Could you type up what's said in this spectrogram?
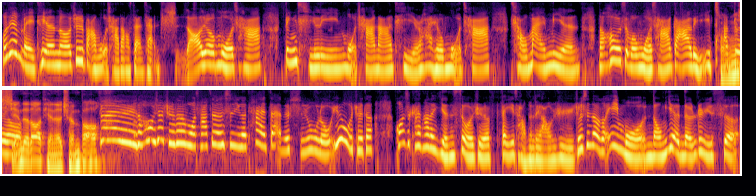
我现在每天呢，就是把抹茶当三餐吃，然后就抹茶冰淇淋、抹茶拿铁，然后还有抹茶荞麦面，然后什么抹茶咖喱一大从堆哦。咸的到甜的全包，对，然后我就觉得抹茶真的是一个太赞的食物了，因为我觉得光是看它的颜色，我觉得非常的疗愈，就是那种一抹浓艳的绿色。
